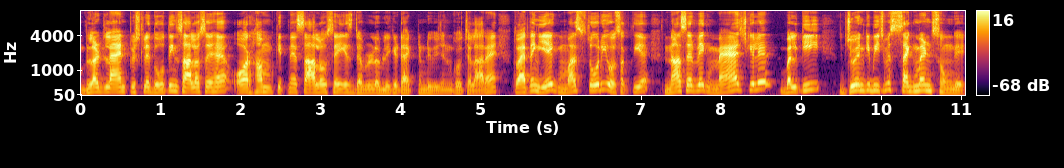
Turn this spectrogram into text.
ब्लड लाइन पिछले दो तीन सालों से है और हम कितने सालों से इस डब्ल्यू डब्ल्यू के टैक्टिम डिवीज़न को चला रहे हैं। तो आई थिंक ये एक मस्त स्टोरी हो सकती है, ना सिर्फ़ एक मैच के लिए, बल्कि जो इनके बीच में सेगमेंट्स होंगे,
